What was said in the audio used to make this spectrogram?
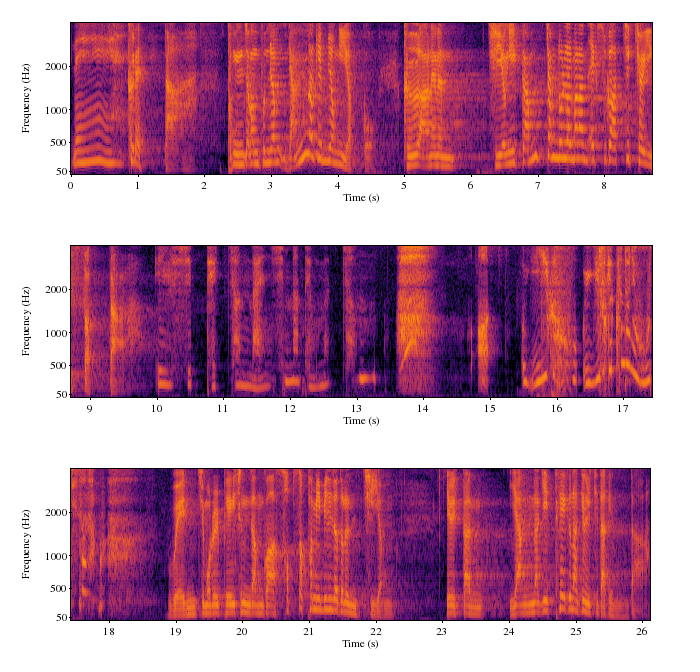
네. 그랬다. 통장은 분명 양락의 명이었고 그 안에는 지영이 깜짝 놀랄 만한 액수가 찍혀 있었다. 일십, 백천 만, 십만, 백만, 천. 아, 이거 이렇게 큰 돈이 어디서 난 거? 왠지 모를 배신감과 섭섭함이 밀려드는 지영. 일단 양락이 퇴근하길 기다린다.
